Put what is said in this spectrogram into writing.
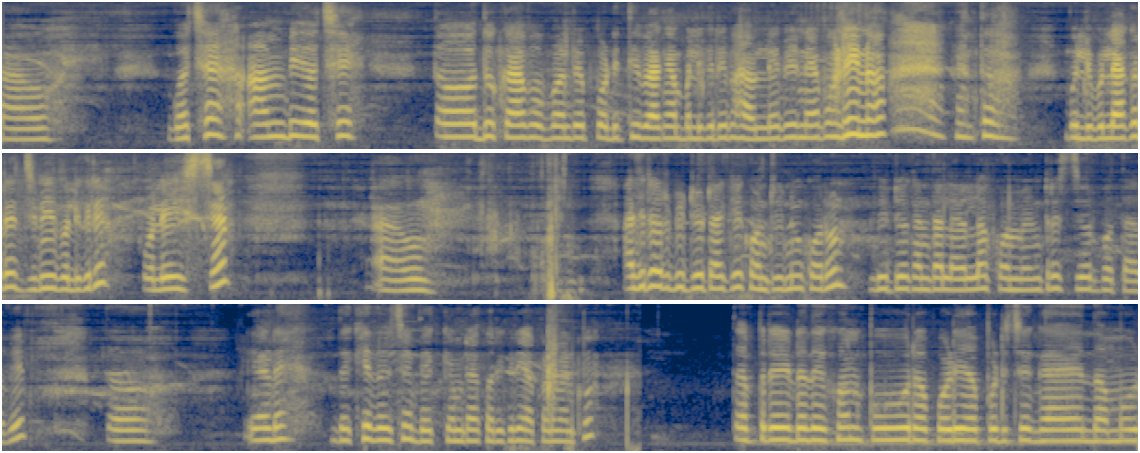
ଆଉ ଗଛେ ଆମ୍ ବି ଅଛେ ତ ଧୁକା ପବନରେ ପଡ଼ିଥିବା କାଁ ବୋଲିକରି ଭାବିଲେ ବି ନାଇଁ ପଡ଼ିନ ତ ବୁଲି ବୁଲା କରି ଯିମି ବୋଲିକରି ପଲେଇଛେ ଆଉ ଆଜିର ଭିଡ଼ିଓଟାକେ କଣ୍ଟିନ୍ୟୁ କରୁନ୍ ଭିଡ଼ିଓ କେନ୍ତା ଲାଗ୍ଲା କମେଣ୍ଟରେ ସିଓର୍ ବତାବେ ତ ଇଆଡ଼େ দেখে দেছে ব্যাক ক্যামেরা করি আপন মানুষ তাপরে এটা দেখুন পুরা পড়িয়া পড়ছে গায়ে দামুর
